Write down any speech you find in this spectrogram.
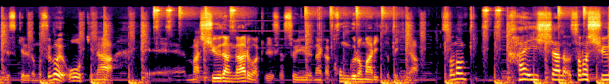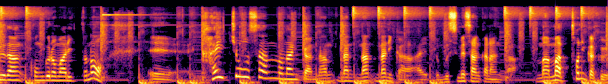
ですけれども、すごい大きな、えまあ、集団があるわけですよ。そういうなんかコングロマリット的な。その会社の、その集団、コングロマリットの、えー、会長さんのなんか、なな何か、えっと、娘さんかなんか、まあまあ、とにかく、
